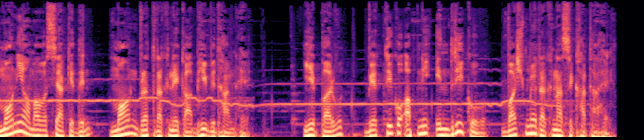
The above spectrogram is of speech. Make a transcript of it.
मौनी अमावस्या के दिन मौन व्रत रखने का भी विधान है। ये पर्व व्यक्ति को अपनी इंद्री को वश में रखना सिखाता है।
